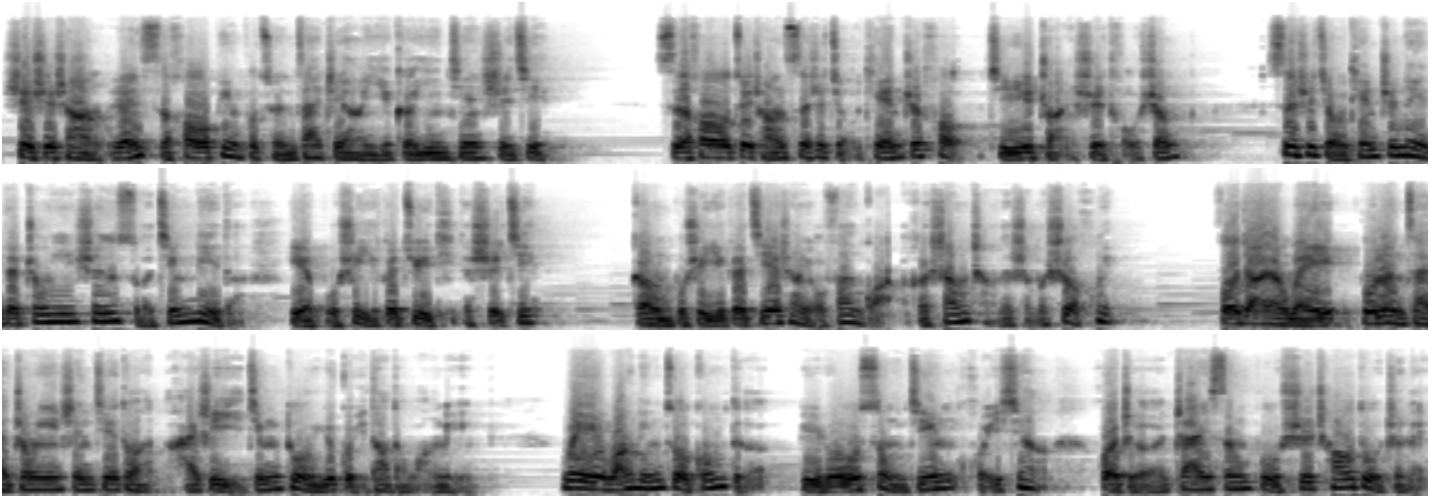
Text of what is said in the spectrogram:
事实上，人死后并不存在这样一个阴间世界。死后最长四十九天之后即转世投生，四十九天之内的中阴身所经历的，也不是一个具体的世界，更不是一个街上有饭馆和商场的什么社会。佛教认为，不论在中阴身阶段，还是已经堕于鬼道的亡灵，为亡灵做功德，比如诵经、回向，或者斋僧布施、超度之类，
